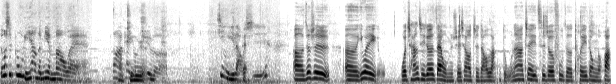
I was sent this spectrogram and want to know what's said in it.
都是不一样的面貌哎，哇，太有趣了。静怡老师，呃，就是呃，因为我长期就是在我们学校指导朗读，那这一次就负责推动的话，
